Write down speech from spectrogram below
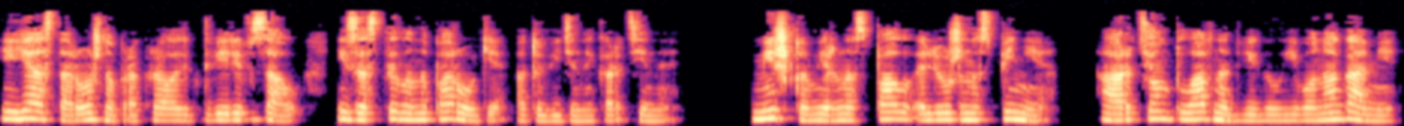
и я осторожно прокралась к двери в зал и застыла на пороге от увиденной картины. Мишка мирно спал, лежа на спине, а Артем плавно двигал его ногами,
